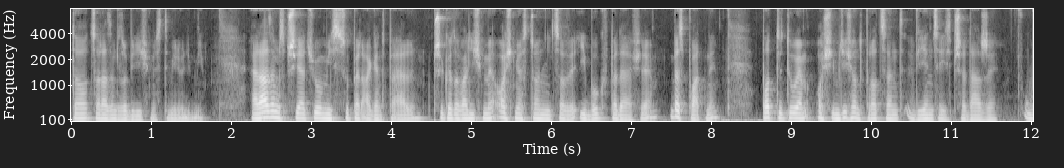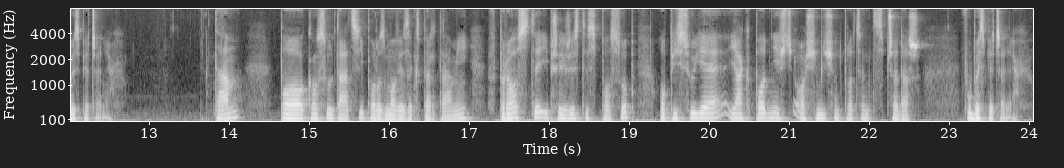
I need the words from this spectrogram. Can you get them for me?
to, co razem zrobiliśmy z tymi ludźmi. Razem z przyjaciółmi z superagent.pl przygotowaliśmy ośmiostronnicowy e-book w PDF-ie, bezpłatny, pod tytułem 80% więcej sprzedaży w ubezpieczeniach. Tam po konsultacji, po rozmowie z ekspertami, w prosty i przejrzysty sposób opisuje, jak podnieść 80% sprzedaż w ubezpieczeniach.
